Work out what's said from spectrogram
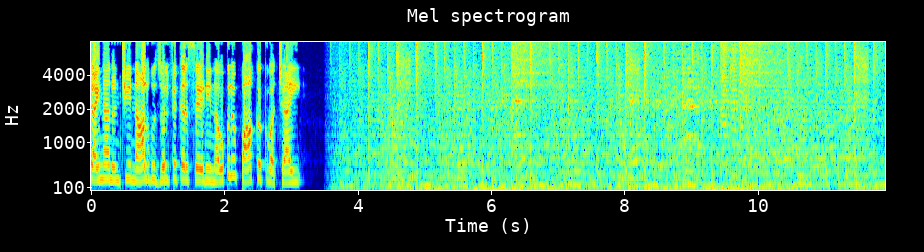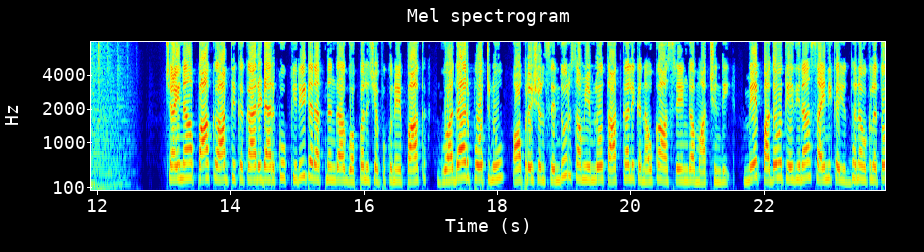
చైనా నుంచి నాలుగు జుల్ఫికర్ శ్రేణి నౌకలు పాక్కు వచ్చాయి. చైనా పాక్ ఆర్థిక కారిడార్కు కిరీటరత్నంగా గొప్పలు చెప్పుకునే పాక్ గ్వదార్ పోర్టును ఆపరేషన్ సింధూర్ సమయంలో తాత్కాలిక నౌకా ఆశ్రయంగా మార్చింది. మే పదవ తేదీన సైనిక యుద్ధ నౌకలతో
